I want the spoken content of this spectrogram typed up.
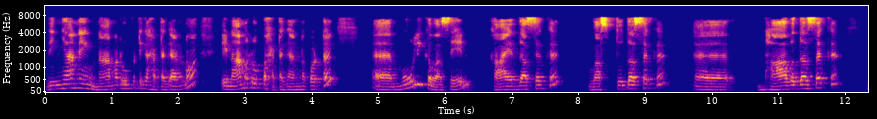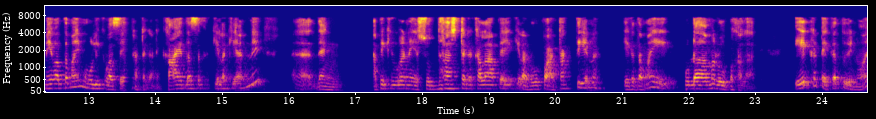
විඥාණයෙන් නාම රූප ටික හට ගන්නවා ඒ නාම රූප හට ගන්නකොට මූලික වශයෙන් කාය දසක වස්තු දසක භාව දසක මේවා තමයි මූලික වශයෙන් හටගන්නේ. කාය දසක කියලා කියන්නේ දැන් අපි කියවනේ සුද්ධාෂ්ටක කලාපය කියලා රූප 8ක් තියෙන. ඒක තමයි කුඩාම රූප කලාපය. ඒකට එකතු වෙනවා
